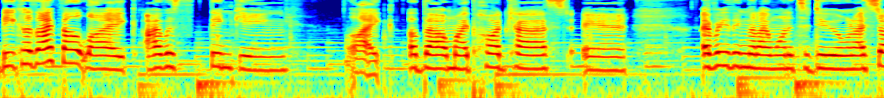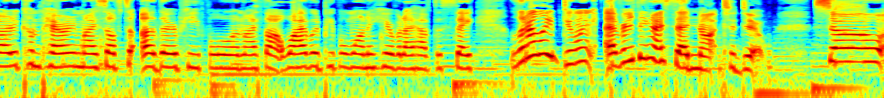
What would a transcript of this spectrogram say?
because I felt like I was thinking like about my podcast and everything that I wanted to do and I started comparing myself to other people and I thought why would people want to hear what I have to say? Literally doing everything I said not to do. So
